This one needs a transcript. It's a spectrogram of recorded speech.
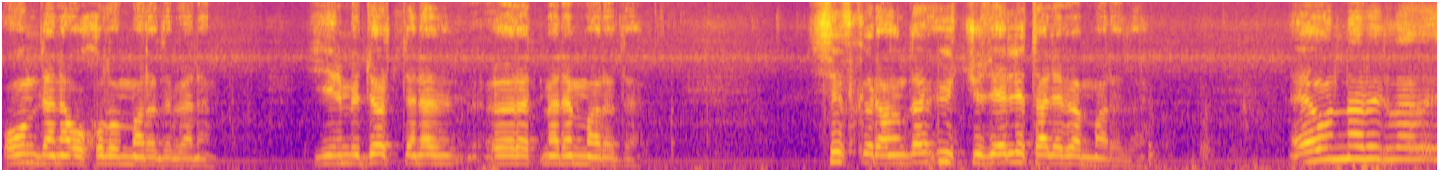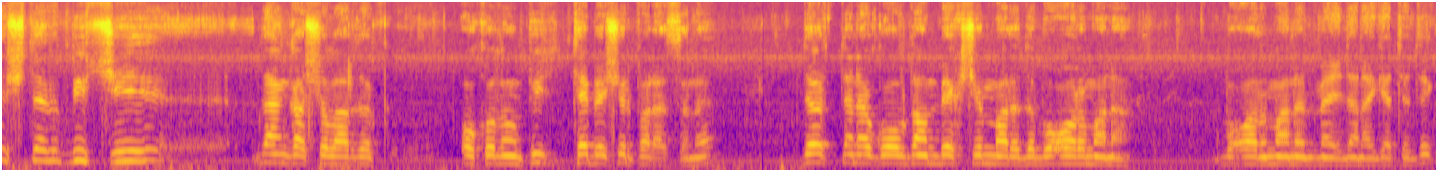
10 tane okulum vardı benim. 24 tane öğretmenim vardı. Sıf kırağında 350 talebem vardı. E onlarla işte bütçeden kaşılardık okulun tebeşir parasını. Dört tane goldan bekçim vardı bu ormana. Bu ormanı meydana getirdik.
